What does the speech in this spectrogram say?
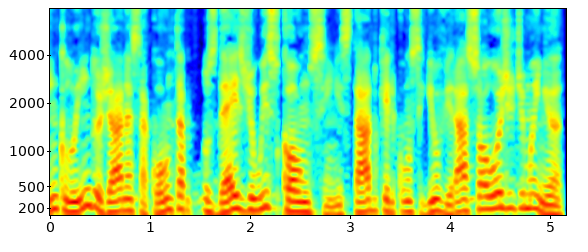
incluindo já nessa conta os 10 de Wisconsin, estado que ele conseguiu virar só hoje de manhã.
